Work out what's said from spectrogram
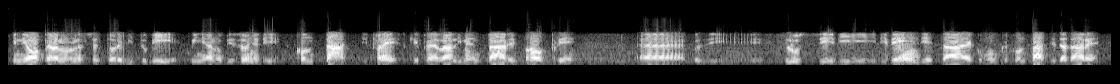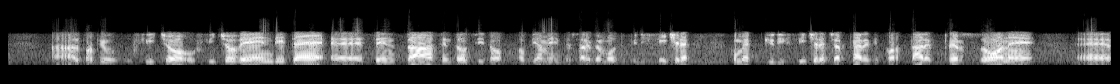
quindi operano nel settore B2B, quindi hanno bisogno di contatti freschi per alimentare i propri eh, così, flussi di, di vendita e comunque contatti da dare al proprio ufficio, ufficio vendite, eh, senza, senza, un sito ovviamente sarebbe molto più difficile, come è più difficile cercare di portare persone eh,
